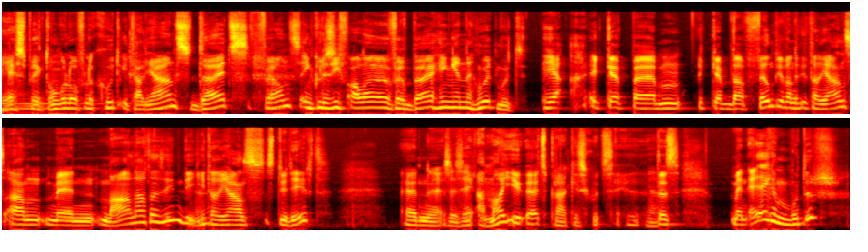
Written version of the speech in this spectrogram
Maar jij spreekt ongelooflijk goed Italiaans, Duits, Frans, inclusief alle verbuigingen en hoe het moet. Ja, ik heb, ehm, ik heb dat filmpje van het Italiaans aan mijn ma laten zien, die Italiaans studeert. En uh, ze zei, amai, uw uitspraak is goed. Dus mijn eigen moeder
